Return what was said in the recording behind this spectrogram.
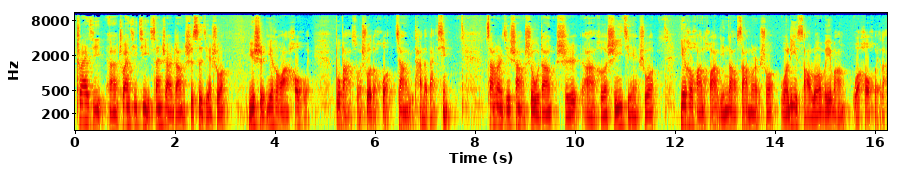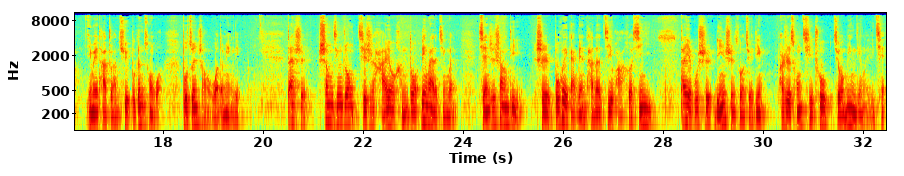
出埃及》呃，《出埃及记》三十二章十四节说：“于是耶和华后悔，不把所说的祸降与他的百姓。”《萨母尔记上》十五章十啊和十一节说。耶和华的话临到萨姆尔说：“我立扫罗为王，我后悔了，因为他转去不跟从我，不遵守我的命令。”但是圣经中其实还有很多另外的经文，显示上帝是不会改变他的计划和心意，他也不是临时做决定，而是从起初就命定了一切。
